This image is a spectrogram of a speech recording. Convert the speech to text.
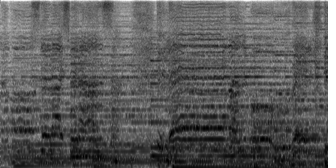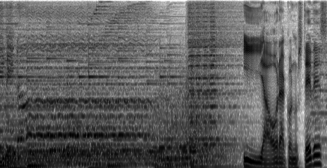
La voz de la esperanza te eleva el poder divino. Y ahora con ustedes,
